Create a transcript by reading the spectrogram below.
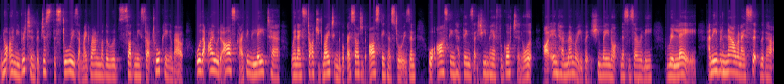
not only written, but just the stories that my grandmother would suddenly start talking about, or that I would ask her. I think later, when I started writing the book, I started asking her stories and or asking her things that she may have forgotten or are in her memory, but she may not necessarily relay. And even now, when I sit with her,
